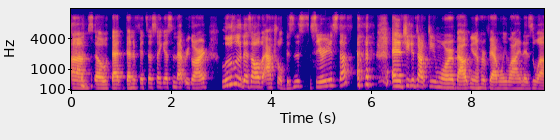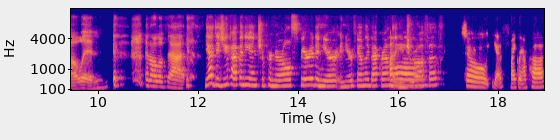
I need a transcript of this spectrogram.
Um, so that benefits us, I guess, in that regard. Lulu does all the actual business serious stuff. and she can talk to you more about, you know, her family line as well and and all of that. Yeah, did you have any entrepreneurial spirit in your in your family background that you drew off of? So, yes, my grandpa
